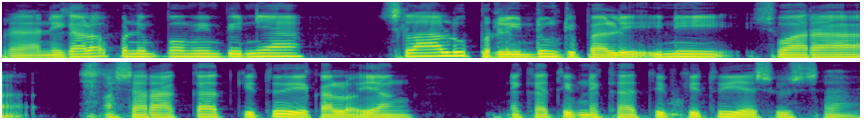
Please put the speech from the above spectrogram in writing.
berani. Kalau pemi- pemimpinnya selalu berlindung di balik ini suara masyarakat gitu ya kalau yang negatif-negatif gitu ya susah.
